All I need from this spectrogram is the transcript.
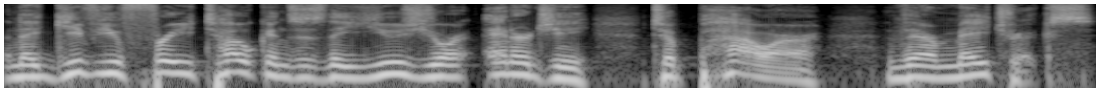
and they give you free tokens as they use your energy to power their matrix.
